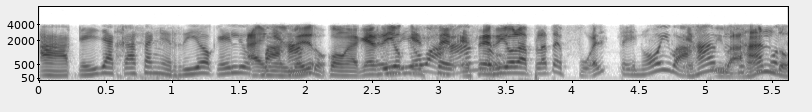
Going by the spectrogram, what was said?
A aquella casa en el río, aquel Ah, en bajando. el medio, con aquel El río que ese, bajando. ese río La Plata es fuerte. Y no, y bajando, Y esos bajando.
